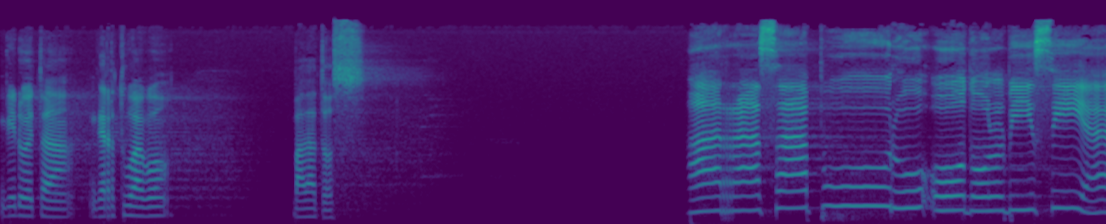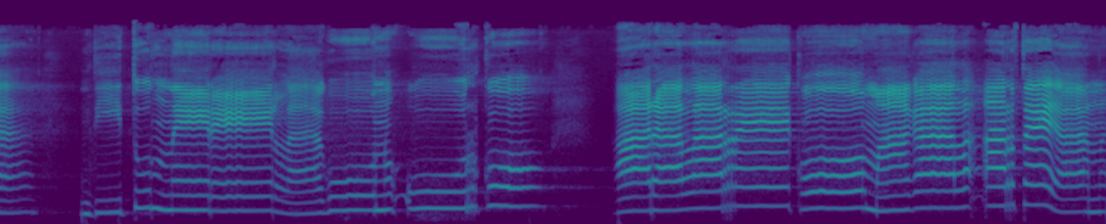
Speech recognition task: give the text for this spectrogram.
gero eta gertuago badatoz. Arrazapuru odol bizia ditut nere lagun urko aralarreko magal artean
